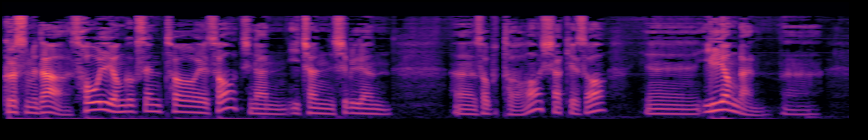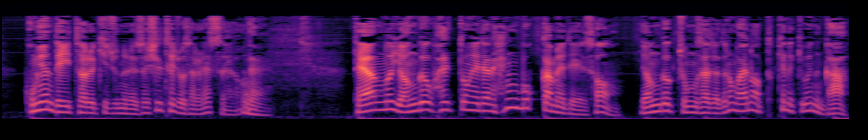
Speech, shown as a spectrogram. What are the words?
그렇습니다. 서울 연극센터에서 지난 2011년서부터 시작해서 1년간 어, 공연 데이터를 기준으로 해서 실태 조사를 했어요. 네. 대학로 연극 활동에 대한 행복감에 대해서 연극 종사자들은 과연 어떻게 느끼고 있는가?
